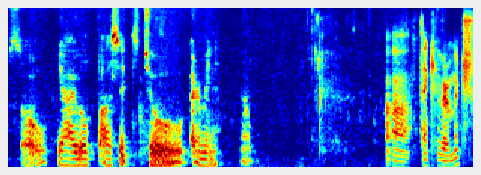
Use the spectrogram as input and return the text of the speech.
So yeah, I will pass it to Ermin now. Uh, thank you very much.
